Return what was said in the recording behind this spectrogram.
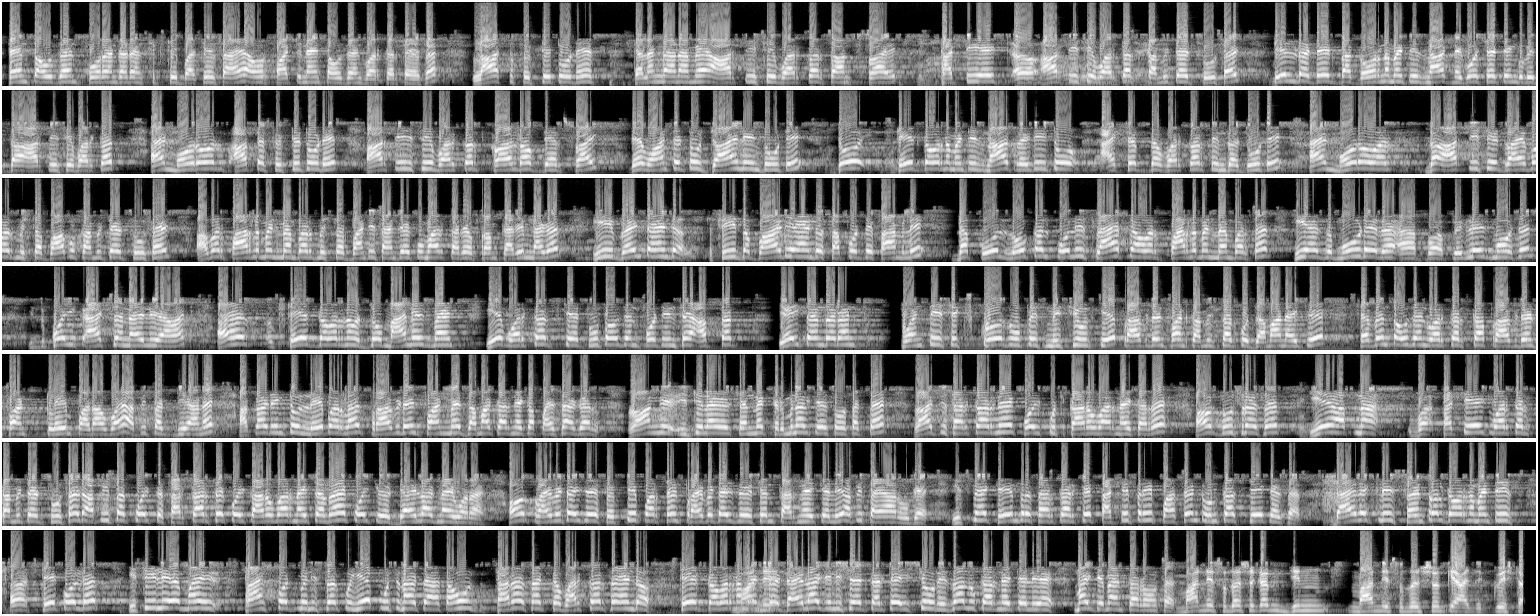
10,460 बसेस आए और 49,000 वर्कर्स है सर लास्ट 52 डेज़ तेलंगाना में RTC workers on strike 38 RTC workers committed suicide till the date the government is not negotiating with the RTC workers and more over after 52 days R T C workers called off their strike they wanted to join in duty though state government is not ready to accept the workers in the duty and more over the RTC driver Mr. Babu committed suicide our parliament member Mr. Bandi Sanjay Kumar from Karimnagar he went and see the body and support the family the pol local police slapped our parliament member sir he has moved a, a privilege motion कोई action नहीं लिया है और state government जो management ये workers के 2014 से अब तक 826 करोड़ रुपीस मिसयूज किए प्रोविडेंट फंड कमिश्नर को जमा नहीं किए। 7000 वर्कर्स का प्रोविडेंट फंड क्लेम पड़ा हुआ है। अभी तक दिया नहीं। According to labour law provident fund में जमा करने का पैसा अगर रॉन्ग यूटिलाइजेशन में क्रिमिनल केस हो सकता है, राज्य सरकार ने कोई कुछ कारोबार नहीं कर रहे। और दूसरा सर ये अपना thirty eight worker committed suicide अभी तक कोई सरकार से कोई कारोबार नहीं चल रहा है, कोई डायलॉग नहीं हो रहा है। और प्राइवेटाइजेशन फिफ्टी परसेंट प्राइवेटाइजेशन करने के लिए अभी तैयार हो गए। इसमें केंद्र सरकार के थर्टी थ्री परसेंट उनका स्टेक है sir directly central government is stakeholder इसीलिए मैं ट्रांसपोर्ट मिनिस्टर को यह पूछना चाहता हूँ सारा सख्त वर्कर्स एंड स्टेट गवर्नमेंट से डायलॉग इनिशिएट करके इश्यू रिजॉल्व करने के लिए मैं डिमांड कर रहा हूँ सर मान्य सदस्यगण जिन मान्य सदस्यों की आज रिक्वेस्ट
